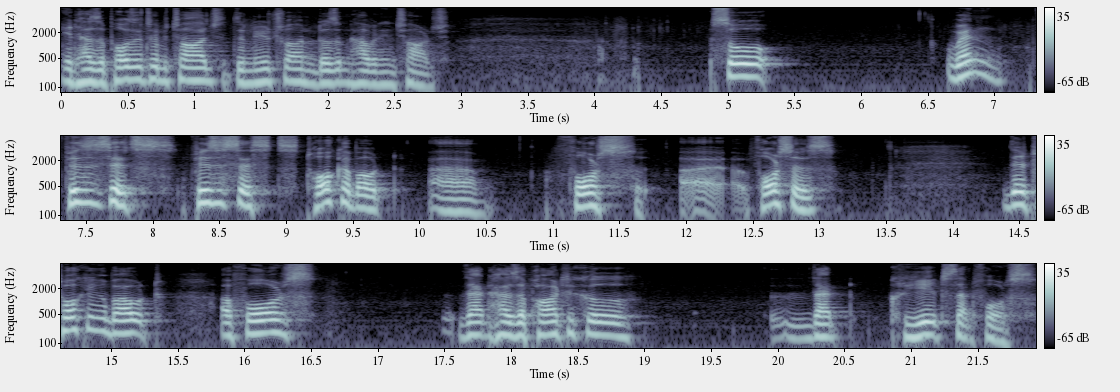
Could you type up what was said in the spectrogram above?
It has a positive charge, the neutron doesn't have any charge. So when physicists physicists talk about uh, force uh, forces, they're talking about a force that has a particle that creates that force.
